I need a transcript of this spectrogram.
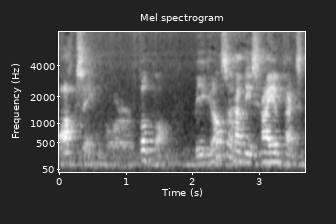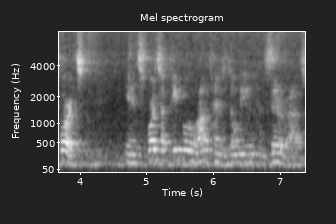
boxing or football. But you can also have these high impact sports in sports that people a lot of times don't even consider as,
